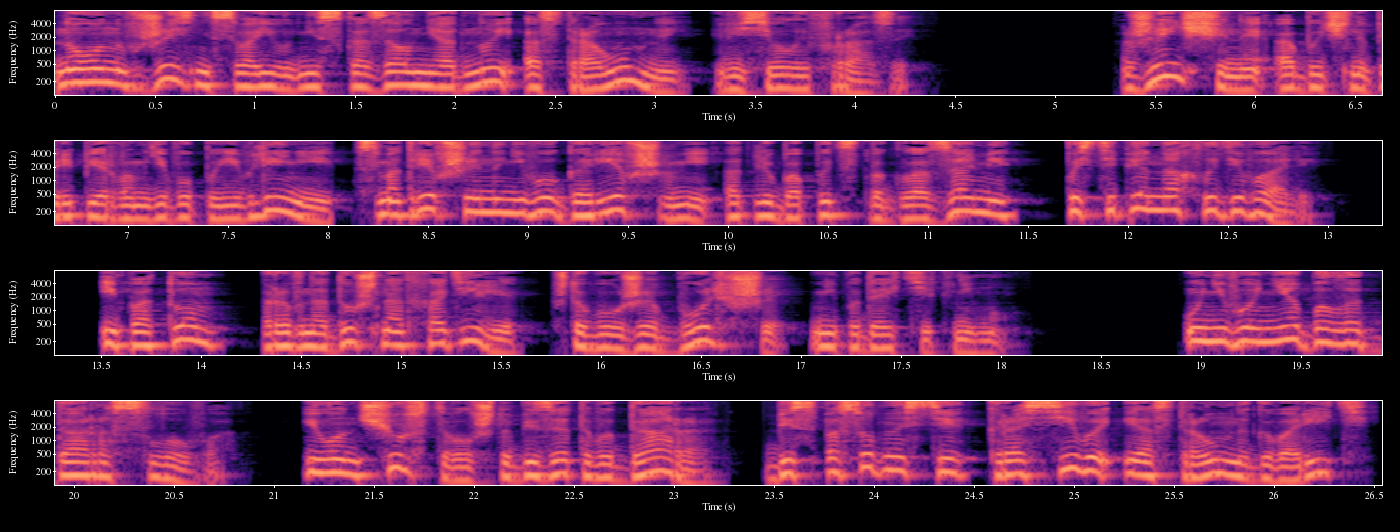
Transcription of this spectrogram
но он в жизнь свою не сказал ни одной остроумной, веселой фразы. Женщины, обычно при первом его появлении, смотревшие на него горевшими от любопытства глазами, постепенно охладевали и потом равнодушно отходили, чтобы уже больше не подойти к нему. У него не было дара слова, и он чувствовал, что без этого дара, без способности красиво и остроумно говорить,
